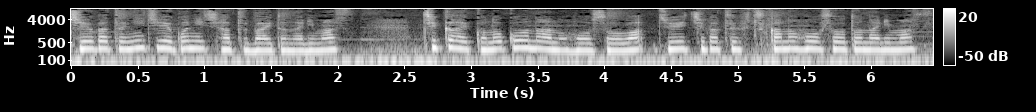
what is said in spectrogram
10月25日発売となります。次回このコーナーの放送は11月2日の放送となります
